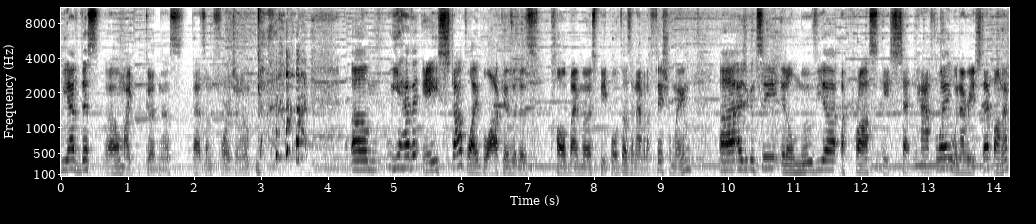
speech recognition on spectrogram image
we have this. Oh my goodness, that's unfortunate. um, we have a stoplight block, as it is called by most people. It doesn't have an official name. Uh, as you can see, it'll move you across a set pathway whenever you step on it.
